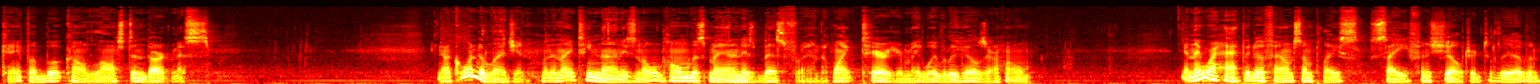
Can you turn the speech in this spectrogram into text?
came from a book called Lost in Darkness. Now, according to legend, in the 1990s, an old homeless man and his best friend, a white terrier, made Waverly Hills their home. And they were happy to have found some place safe and sheltered to live, and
